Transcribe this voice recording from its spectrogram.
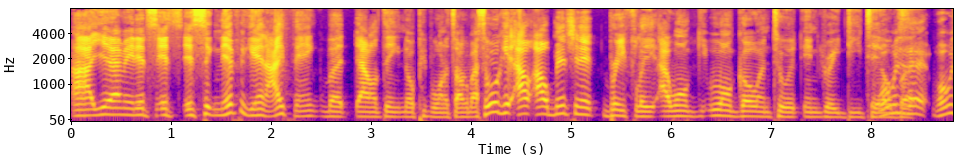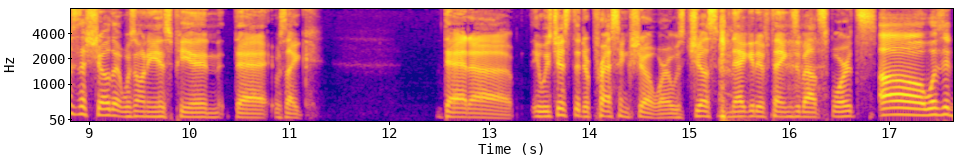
Uh yeah. I mean, it's it's it's significant, I think, but I don't think no people want to talk about. It. So we'll get. I'll, I'll, mention it briefly. I won't. We won't go into it in great detail. What was but, that? What was the show that was on ESPN that was like that uh it was just a depressing show where it was just negative things about sports. Oh, was it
